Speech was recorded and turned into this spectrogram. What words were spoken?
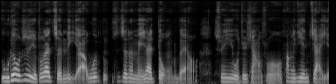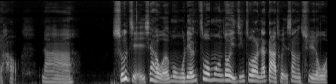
五六日也都在整理啊，我也不是真的没在动，对不对哦？所以我就想说，放一天假也好，那疏解一下我的梦。我连做梦都已经做到人家大腿上去了，我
